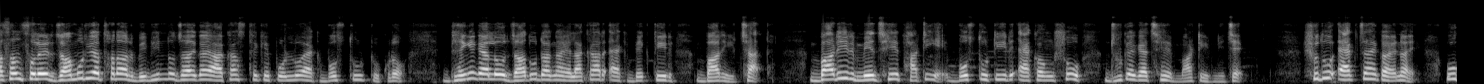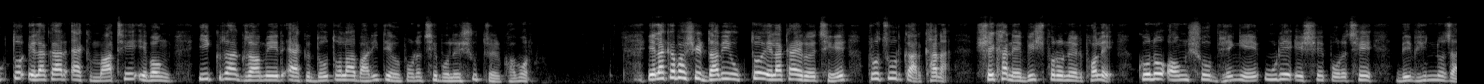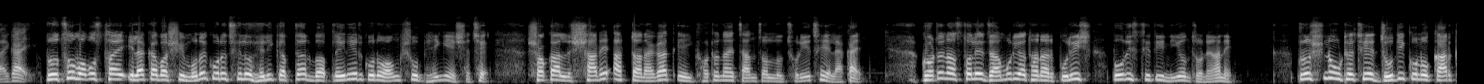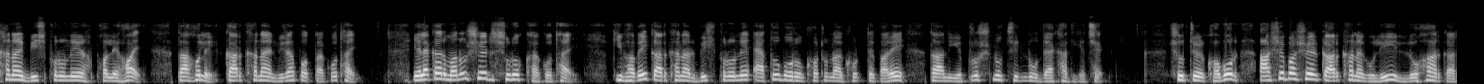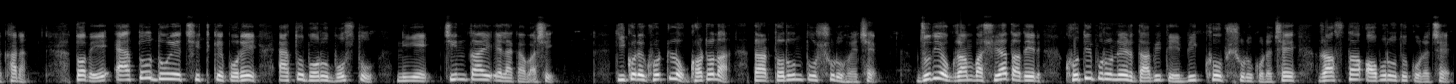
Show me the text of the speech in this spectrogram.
আসানসোলের জামুরিয়া থানার বিভিন্ন জায়গায় আকাশ থেকে পড়ল এক বস্তুর টুকরো। ভেঙে গেল জাদুডাঙ্গা এলাকার এক ব্যক্তির বাড়ির ছাদ। বাড়ির মেঝে ফাটিয়ে বস্তুটির এক অংশ ঢুকে গেছে মাটির নিচে। শুধু এক জায়গায় নয়, উক্ত এলাকার এক মাঠে এবং ইকরা গ্রামের এক দোতলা বাড়িতেও পড়েছে বলে সূত্রের খবর। এলাকাবাসীর দাবি, উক্ত এলাকায় রয়েছে প্রচুর কারখানা। সেখানে বিস্ফোরণের ফলে কোনো অংশ ভেঙে উড়ে এসে পড়েছে বিভিন্ন জায়গায়। প্রথম অবস্থায় এলাকাবাসী মনে করেছিল হেলিকপ্টার বা প্লেনের কোনো অংশ ভেঙে এসেছে। সকাল সাড়ে আটটা নাগাদ এই ঘটনায় চাঞ্চল্য ছড়িয়েছে এলাকায়। ঘটনাস্থলে জামুরিয়া থানার পুলিশ পরিস্থিতি নিয়ন্ত্রণে আনে। প্রশ্ন উঠেছে, যদি কোনো কারখানায় বিস্ফোরণের ফলে হয়, তাহলে কারখানায় নিরাপত্তা কোথায়? এলাকার মানুষের সুরক্ষা কোথায়? কীভাবে কারখানার বিস্ফোরণে এত বড় ঘটনা ঘটতে পারে তা নিয়ে প্রশ্ন চিহ্ন দেখা দিয়েছে। সূত্রের খবর, আশেপাশের কারখানাগুলি লোহার কারখানা। তবে এত দূরে ছিটকে পড়ে এত বড় বস্তু নিয়ে চিন্তায় এলাকাবাসী। কি করে ঘটল ঘটনা, তার তদন্ত শুরু হয়েছে। যদিও গ্রামবাসীরা তাদের ক্ষতিপূরণের দাবিতে বিক্ষোভ শুরু করেছে, রাস্তা অবরোধ করেছে।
